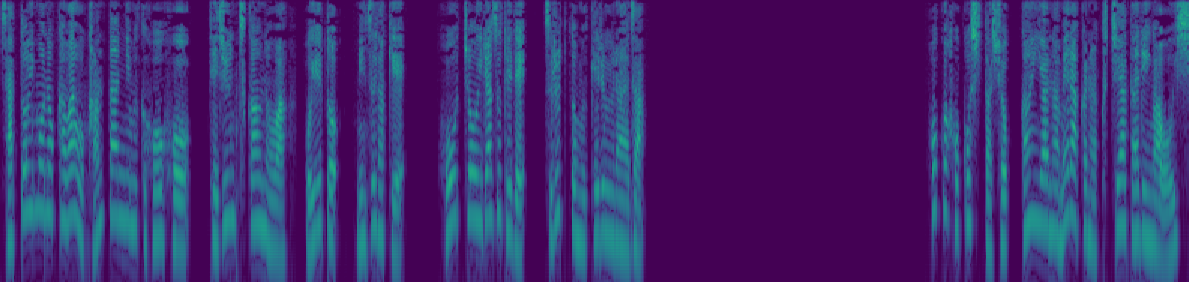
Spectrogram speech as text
里芋の皮を簡単に剥く方法。手順使うのは、お湯と水だけ。包丁いらず手で、つるっと剥ける裏技。ほこほこした食感や滑らかな口当たりが美味し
